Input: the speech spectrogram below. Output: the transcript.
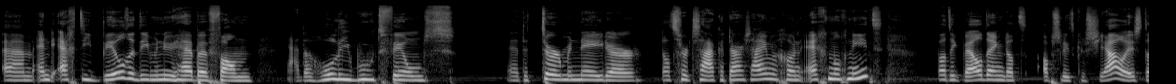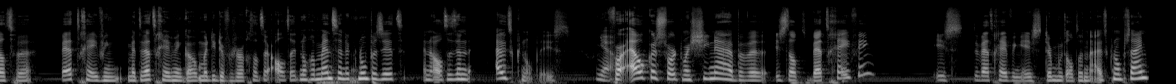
Ehm, en echt die beelden die we nu hebben van ja, de Hollywood-films, eh, de Terminator, dat soort zaken, daar zijn we gewoon echt nog niet. Wat ik wel denk dat absoluut cruciaal is, dat we wetgeving, met wetgeving komen die ervoor zorgt dat er altijd nog een mens in de knoppen zit en altijd een uitknop is. ja. Voor elke soort machine hebben we, is dat wetgeving. Is, de wetgeving is, er moet altijd een uitknop zijn.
